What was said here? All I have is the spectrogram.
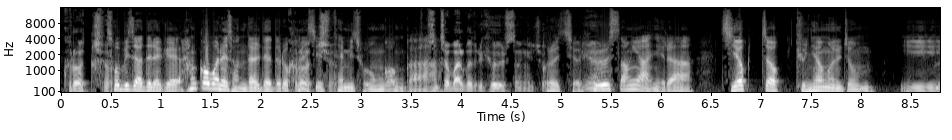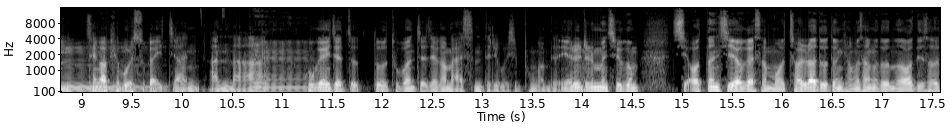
그렇죠. 소비자들에게 한꺼번에 전달되도록 그렇죠. 할 시스템이 좋은 건가? 진짜 말 그대로 효율성이죠. 그렇죠. 예. 효율성이 아니라 지역적 균형을 좀 이, 음. 생각해 볼 수가 있지 않, 나 네. 그게 이제 또 두 번째 제가 말씀드리고 싶은 겁니다. 예를 들면 지금 어떤 지역에서 뭐 전라도든 경상도든 어디서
